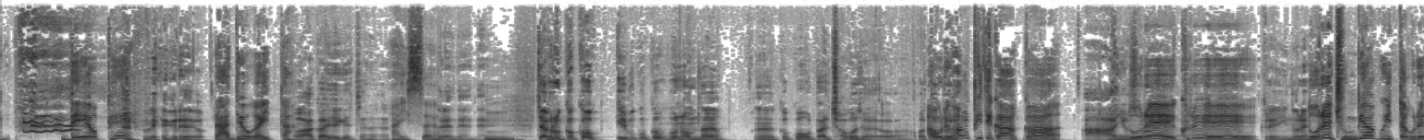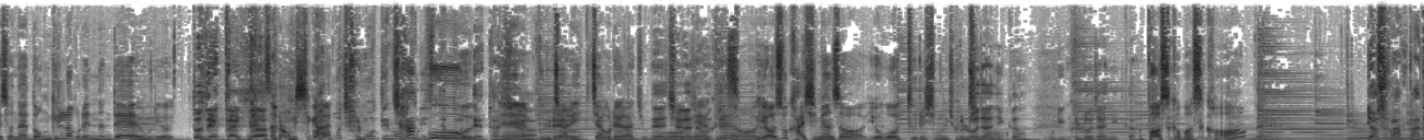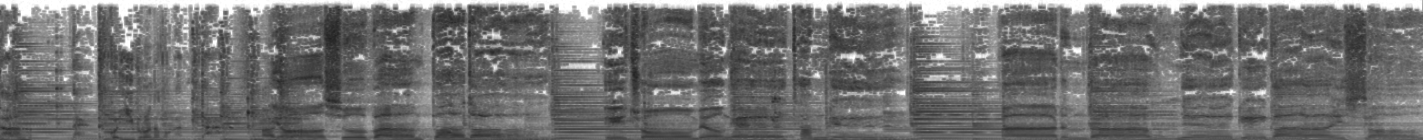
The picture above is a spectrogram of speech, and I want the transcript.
내 옆에 왜 그래요? 라디오가 있다. 어, 아까 얘기했잖아요. 아, 있어요? 네네네. 음. 자 그럼 끝곡 일부 끝곡은 없나요? 네, 끝곡을 빨리 적어줘요. 어떤 아, 우리 노래? 황 PD가 아까 어. 아, 노래 그래. 아, 그래, 이 노래. 준비하고 있다고 그래서 내가 넘기려고 그랬는데 우리 또 내 탓이야? 서롱 씨가 아, 뭐 잘못되면 자꾸 내 탓이야. 예, 문자를 그래요. 읽자고 그래가지고 네, 제가 예, 잘못했습니다. 그래요. 여수 가시면서 요거 들으시면 좋죠. 근로자니까. 우린 근로자니까. 버스커 버스커. 네. 여수 밤바다. 네. 듣고 입으로 넘어갑니다. 아. 여수 밤바다 이 조명에 담긴 아름다운 얘기가 있어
